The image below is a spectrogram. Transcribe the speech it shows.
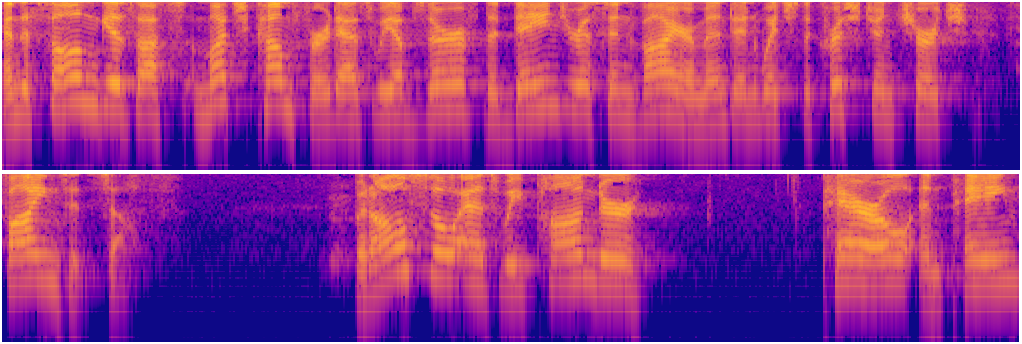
And the psalm gives us much comfort as we observe the dangerous environment in which the Christian church finds itself. But also as we ponder peril and pain,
